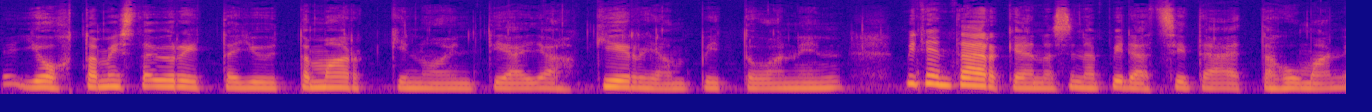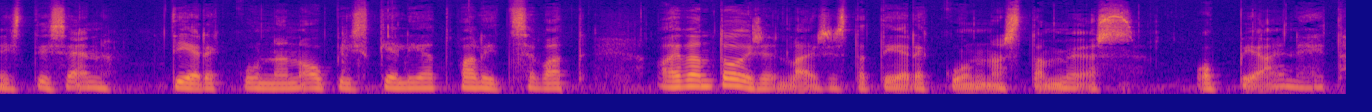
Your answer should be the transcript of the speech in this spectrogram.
johtamista, yrittäjyyttä, markkinointia ja kirjanpitoa, niin miten tärkeänä sinä pidät sitä, että humanistisen tiedekunnan opiskelijat valitsevat aivan toisenlaisesta tiedekunnasta myös oppiaineita?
